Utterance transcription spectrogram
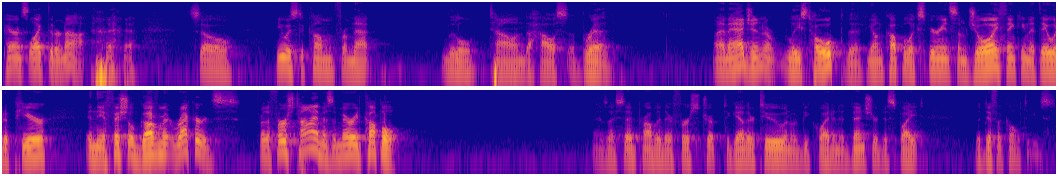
parents liked it or not. so he was to come from that little town, the house of bread. I imagine, or at least hope, the young couple experienced some joy thinking that they would appear in the official government records for the first time as a married couple. As I said, probably their first trip together, too, and would be quite an adventure despite the difficulties.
